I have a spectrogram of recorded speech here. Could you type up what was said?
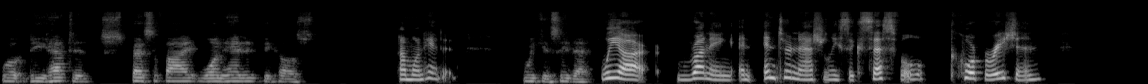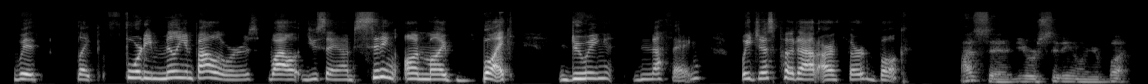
Well, do you have to specify one handed because I'm one handed. we can see that? We are running an internationally successful corporation with like 40 million followers while you say I'm sitting on my butt doing nothing. We just put out our third book. I said you were sitting on your butt.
